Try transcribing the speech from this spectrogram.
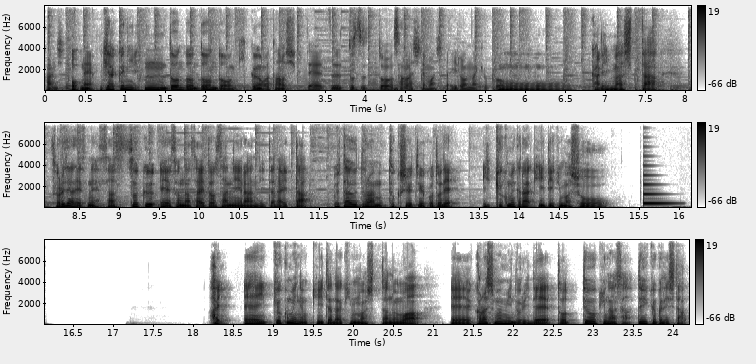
感じですね。お。逆に。うん、どんどんどんどん聴くのが楽しくてずっとずっと探してましたいろんな曲おを。ーわかりました。それではですね早速、えーそんな斉藤さんに選んでいただいた歌うドラム特集ということで1曲目から聴いていきましょう。はい、え1曲目にお聴きいただきましたのは「えー、唐島みどりでとっておきの朝」という曲でした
